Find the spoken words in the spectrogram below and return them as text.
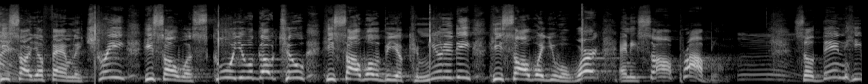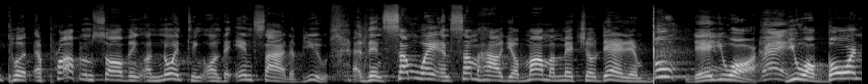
He saw your family tree, He saw what school you would go to, He saw what would be your community, He saw where you would work, and He saw a problem. So then he put a problem solving anointing on the inside of you. And then, some way and somehow, your mama met your daddy, and boom, there you are. Right. You are born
